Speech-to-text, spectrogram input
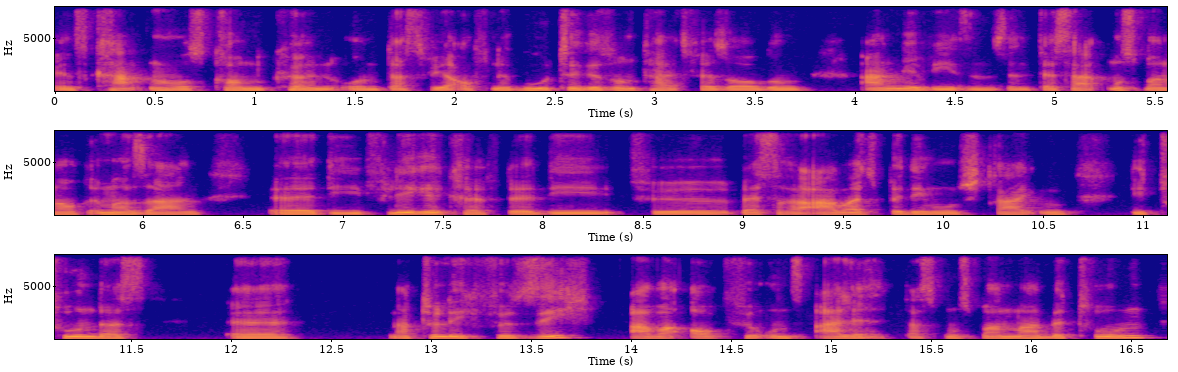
ins Krankenhaus kommen können und dass wir auf eine gute Gesundheitsversorgung angewiesen sind. Deshalb muss man auch immer sagen, äh, die Pflegekräfte, die für bessere Arbeitsbedingungen streiken, die tun das äh, natürlich für sich, aber auch für uns alle. Das muss man mal betonen,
